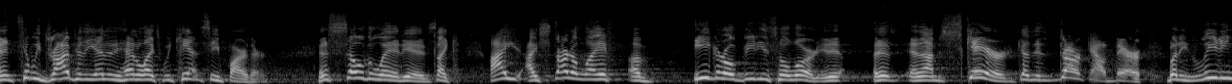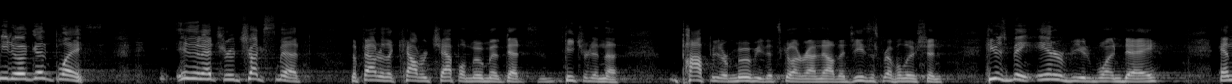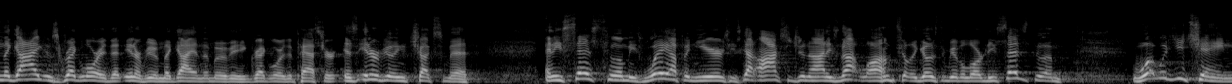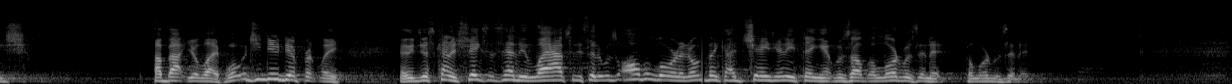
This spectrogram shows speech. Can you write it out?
And until we drive to the end of the headlights, we can't see farther. And it's so the way it is. Like, I, I start a life of eager obedience to the Lord. And, it is, and I'm scared because it's dark out there, but He's leading me to a good place. Isn't that true? Chuck Smith, the founder of the Calvary Chapel movement that's featured in the popular movie that's going around now, the Jesus Revolution, he was being interviewed one day. And the guy is Greg Laurie that interviewed him, the guy in the movie, Greg Laurie, the pastor, is interviewing Chuck Smith. And he says to him, he's way up in years, he's got oxygen on, he's not long till he goes to be with the Lord. And he says to him, What would you change about your life? What would you do differently? And he just kind of shakes his head and he laughs and he said, It was all the Lord. I don't think I'd change anything. It was all the Lord was in it. The Lord was in it.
